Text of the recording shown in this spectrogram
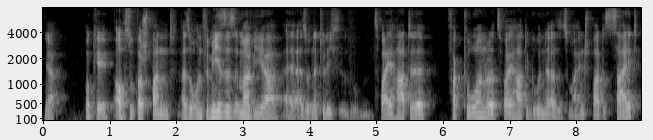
Ja, okay, auch super spannend. Also und für mich ist es immer wieder, äh, also natürlich zwei harte Faktoren oder zwei harte Gründe. Also zum einen spart es Zeit,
